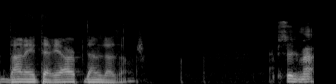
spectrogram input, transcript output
dans l'intérieur puis dans le losange. Absolument.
